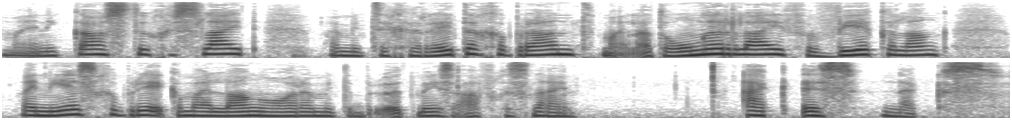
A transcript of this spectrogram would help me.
My in die kas toe gesluit, my met sigarette gebrand, my laat honger ly vir weke lank, my neus gebreek en my lang hare met 'n broodmes afgesny. Ek is niks.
